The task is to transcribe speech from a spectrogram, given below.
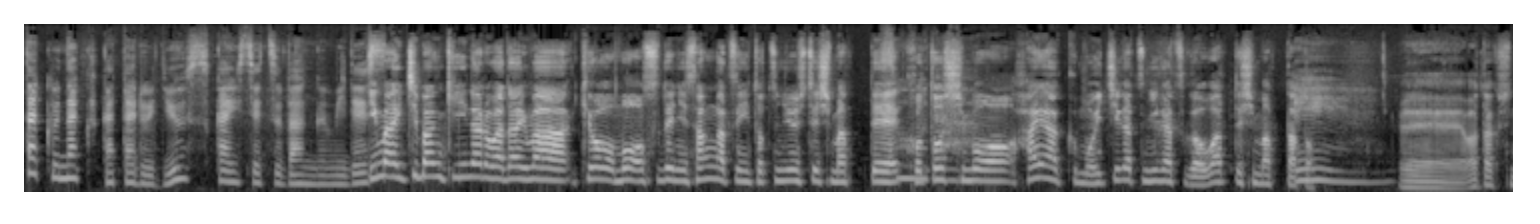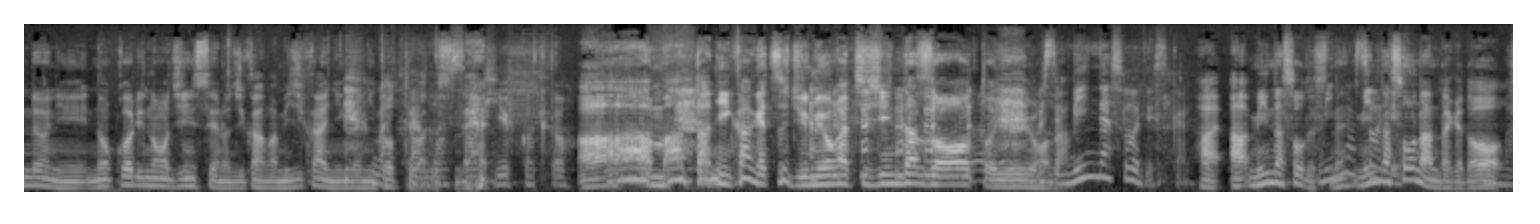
度なく語るニュース解説番組です。今一番気になる話題は今日もうすでに3月に突入してしまって今年も早くも1月2月が終わってしまったと、えー、えー、私のように残りの人生の時間が短い人間にとってはですね。ああまた2か月寿命が縮んだぞというような。みんなそうですから、はい、あみんなそうですね。みんなそうなんだけど、うん、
